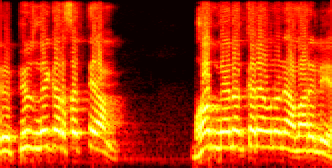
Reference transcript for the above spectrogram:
रिफ्यूज नहीं कर सकते हम। बहुत मेहनत करे उन्होंने हमारे लिए।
